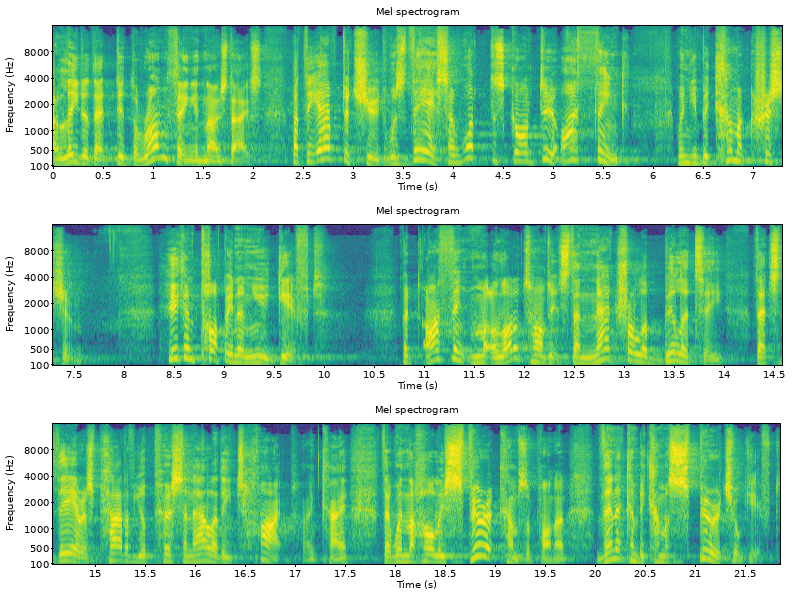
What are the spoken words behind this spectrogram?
a, leader that did the wrong thing in those days, but the aptitude was there. So, what does God do? I think when you become a Christian, He can pop in a new gift, but I think a lot of times it's the natural ability that's there as part of your personality type, okay? That when the Holy Spirit comes upon it, then it can become a spiritual gift.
